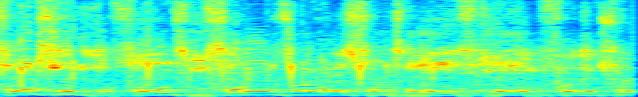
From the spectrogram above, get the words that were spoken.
Thank you to the fans who sent in photos from today's game. For the trip.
